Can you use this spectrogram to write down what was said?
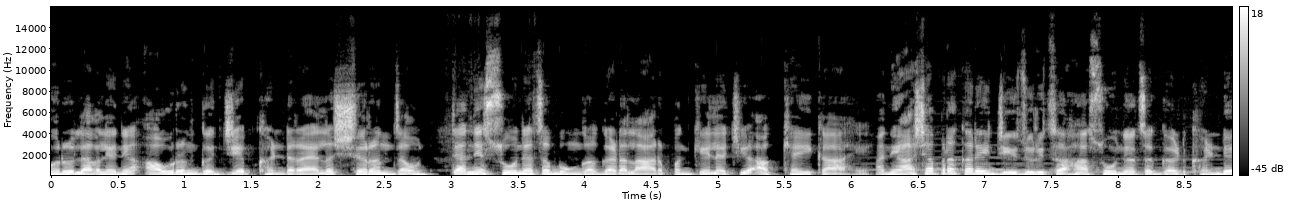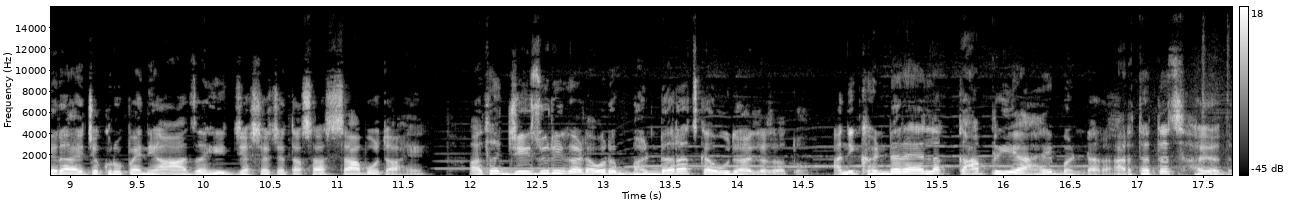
मरू लागल्याने औरंगजेब खंडरायाला शरण जाऊन त्याने सोन्याचा भुंगा गडाला अर्पण केल्याची आख्यायिका आहे. आणि अशा प्रकारे जेजुरीचा हा सोन्याचा गड खंडेरायाच्या कृपेने आजही जशाच्या तसा साबोत आहे. आता जेजुरी गडावर भंडाराच का उधळला जातो? आणि खंडरायाला का प्रिय आहे भंडारा? अर्थातच हळद.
